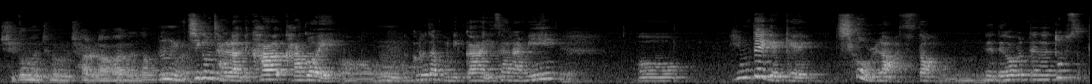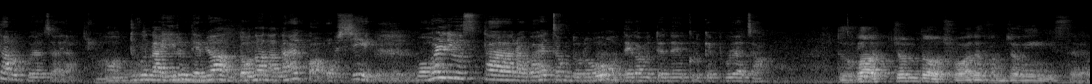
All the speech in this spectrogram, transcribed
지금은 지금 잘 나가는 상태인가요? 음, 지금 잘났는데 가, 과거에 어. 음, 그러다 보니까 이 사람이 네. 어, 힘들게 이렇게 치고 올라왔어. 음. 근데 내가 볼 때는 톱스타로 보여져요. 어, 음. 누구나 이름 되면 너나 나나 할 거 없이 네네네. 뭐 헐리우드 스타라고 할 정도로 네. 내가 볼 때는 그렇게 보여져. 누가 좀 더 좋아하는 감정이 있어요?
